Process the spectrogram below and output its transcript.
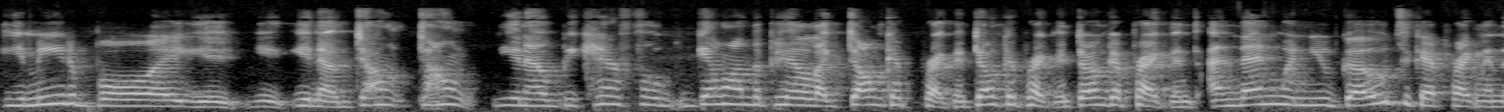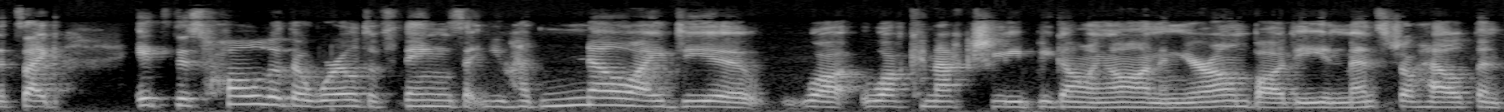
you meet a boy, you you you know, don't don't you know, be careful, go on the pill, like don't get pregnant, don't get pregnant, don't get pregnant, and then when you go to get pregnant, it's like it's this whole other world of things that you had no idea what what can actually be going on in your own body and menstrual health. And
